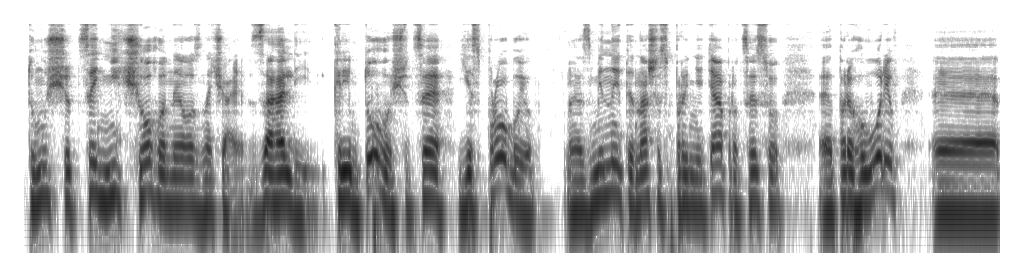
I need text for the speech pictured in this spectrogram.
тому що це нічого не означає взагалі, крім того, що це є спробою е, змінити наше сприйняття процесу е, переговорів, е,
